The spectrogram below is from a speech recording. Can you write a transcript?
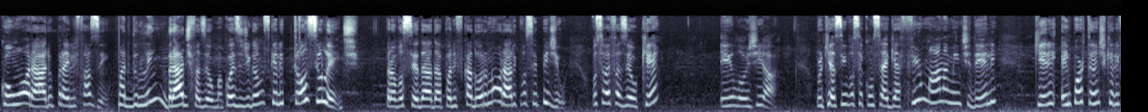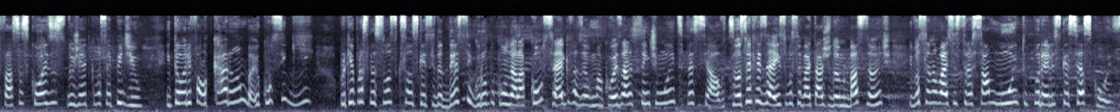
com o horário para ele fazer. O marido lembrar de fazer alguma coisa, digamos que ele trouxe o leite para você da, da panificadora no horário que você pediu. Você vai fazer o quê? Elogiar. Porque assim você consegue afirmar na mente dele que ele, é importante que ele faça as coisas do jeito que você pediu. Então ele falou: caramba, eu consegui. Porque para as pessoas que são esquecidas desse grupo, quando ela consegue fazer alguma coisa, ela se sente muito especial. Se você fizer isso, você vai estar ajudando bastante e você não vai se estressar muito por ele esquecer as coisas.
